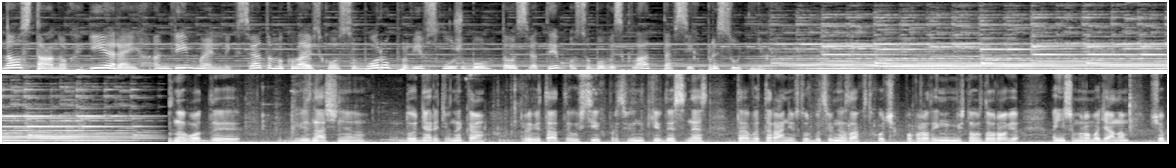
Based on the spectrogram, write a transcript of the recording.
Наостанок ієрей Андрій Мельник Свято-Миколаївського собору провів службу та освятив особовий склад та всіх присутніх. З нагоди відзначення до Дня рятівника привітати усіх працівників ДСНС та ветеранів служби цивільного захисту. Хочу побажати їм міцного здоров'я, а іншим громадянам, щоб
